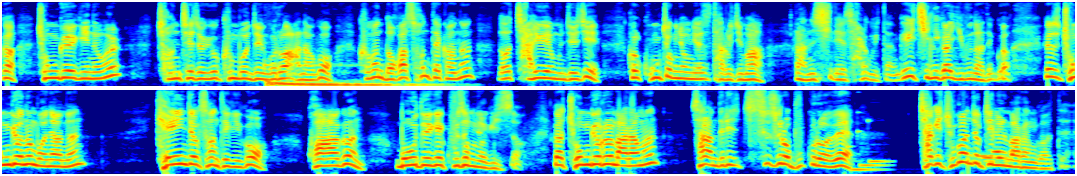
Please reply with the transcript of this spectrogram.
그러니까 종교의 기능을 전체적이고 근본적인 거로 안 하고 그건 너가 선택하는 너 자유의 문제지 그걸 공적 영역에서 다루지 마라는 시대에 살고 있다는 게 진리가 이분화된 거야. 그래서 종교는 뭐냐면 개인적 선택이고 과학은 모두에게 구속력이 있어. 그러니까 종교를 말하면 사람들이 스스로 부끄러워 왜? 자기 주관적 진리를 말하는 것 같아.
